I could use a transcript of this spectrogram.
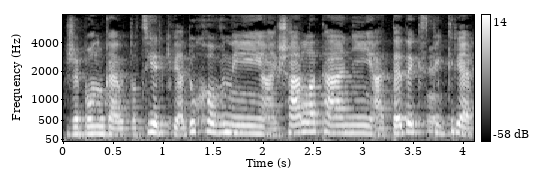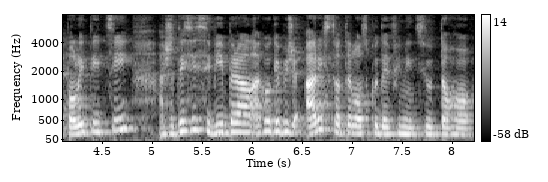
že ponúkajú to církvi a duchovní, aj šarlatáni, aj TEDx speakery, aj politici a že ty si si vybral ako keby že aristotelovskú definíciu toho,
